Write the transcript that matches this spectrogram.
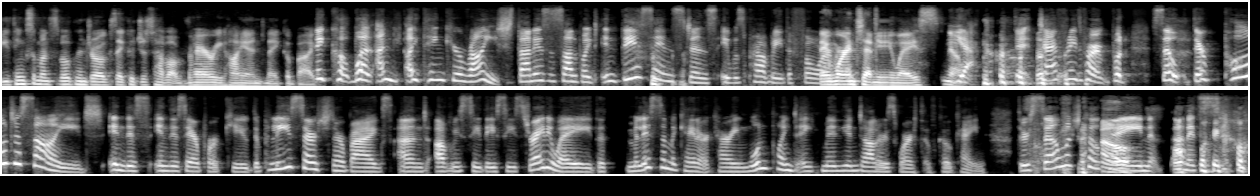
Do you think someone's smoking drugs, they could just have a very high end makeup bag? They could, well, and I think you're right. That is a solid point. In this instance, it was probably the former. They weren't anyways. No. Yeah, de- definitely the former. But so they're pulled aside in this in this airport queue. The police search their bags, and obviously they see straight away that Melissa McCain are carrying 1.8 million dollars worth of cocaine. There's so much hell. Oh, cocaine, and Oh it's so-.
